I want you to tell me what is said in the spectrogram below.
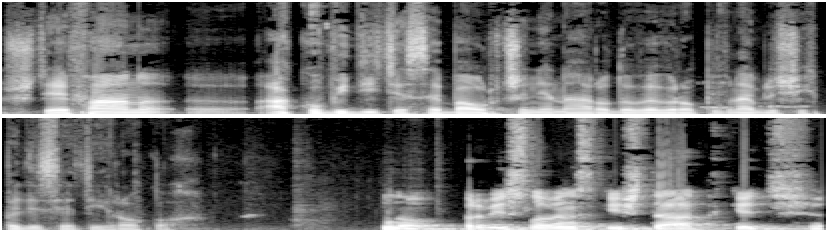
Štefán, e, ako vidíte seba určenie národov Európy v najbližších 50 rokoch? No, prvý slovenský štát, keď e,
